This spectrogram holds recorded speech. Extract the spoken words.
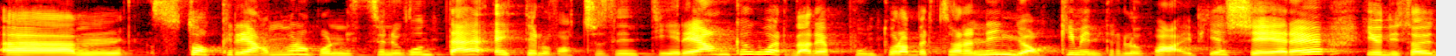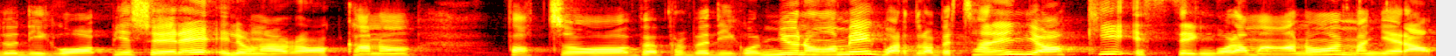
um, sto creando una connessione con te e te lo faccio sentire, anche guardare appunto la persona negli occhi mentre lo fai, piacere, io di solito dico piacere e Leonora Rocca, no? faccio proprio dico il mio nome, guardo la persona negli occhi e stringo la mano in maniera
